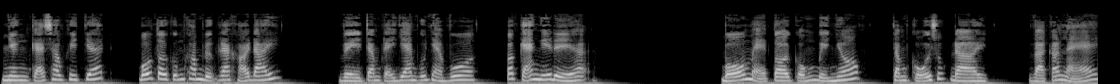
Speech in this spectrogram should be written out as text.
Nhưng cả sau khi chết, bố tôi cũng không được ra khỏi đấy. Vì trong trại giam của nhà vua có cả nghĩa địa. Bố mẹ tôi cũng bị nhốt trong củi suốt đời và có lẽ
